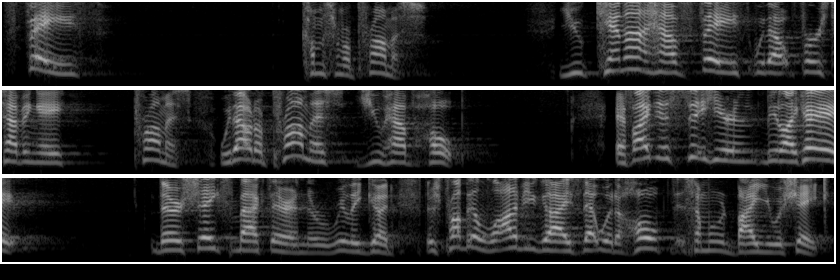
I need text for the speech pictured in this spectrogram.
faith comes from a promise. You cannot have faith without first having a promise. Without a promise, you have hope. If I just sit here and be like, hey, there are shakes back there, and they're really good. There's probably a lot of you guys that would hope that someone would buy you a shake.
